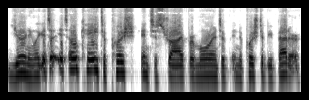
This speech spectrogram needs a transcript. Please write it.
yearning. Like it's it's okay to push and to strive for more and to and to push to be better.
